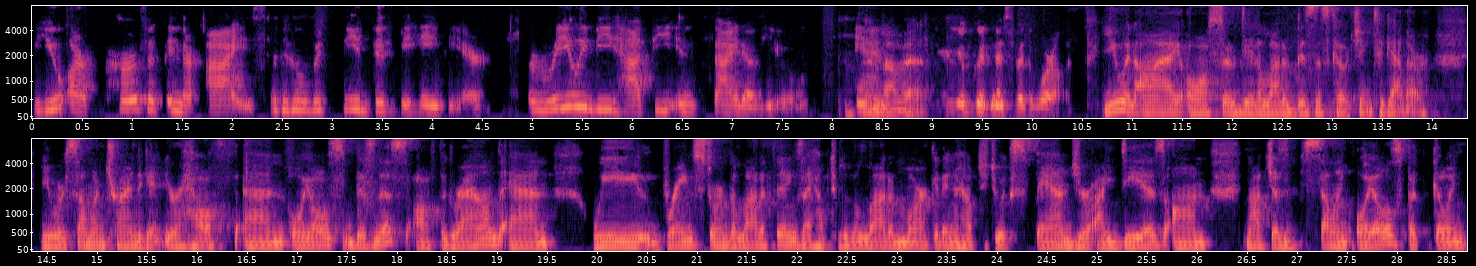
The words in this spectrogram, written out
you are perfect in their eyes. So they will repeat this behavior. Really be happy inside of you. And I love it. Your goodness with the world. You and I also did a lot of business coaching together. You were someone trying to get your health and oils business off the ground and we brainstormed a lot of things. I helped you with a lot of marketing. I helped you to expand your ideas on not just selling oils but going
